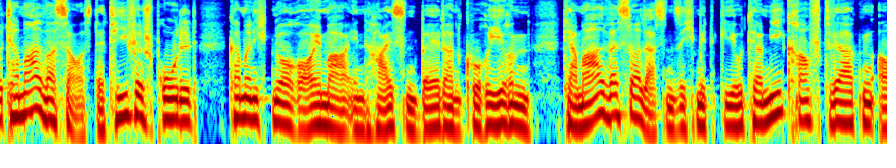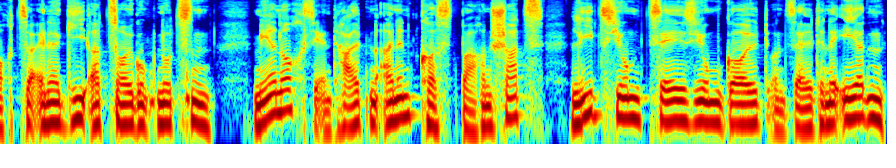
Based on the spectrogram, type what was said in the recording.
Wo Thermalwasser aus der Tiefe sprudelt, kann man nicht nur Rheuma in heißen Bädern kurieren. Thermalwässer lassen sich mit Geothermiekraftwerken auch zur Energieerzeugung nutzen. Mehr noch, sie enthalten einen kostbaren Schatz. Lithium, Cäsium, Gold und seltene Erden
